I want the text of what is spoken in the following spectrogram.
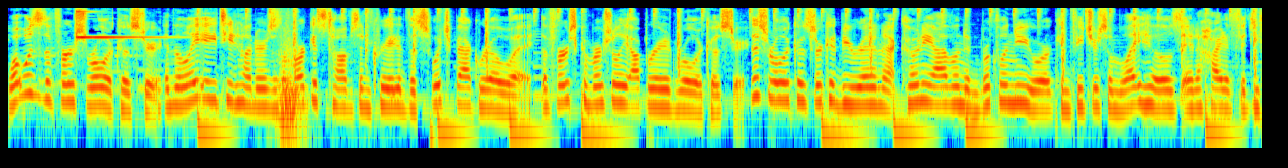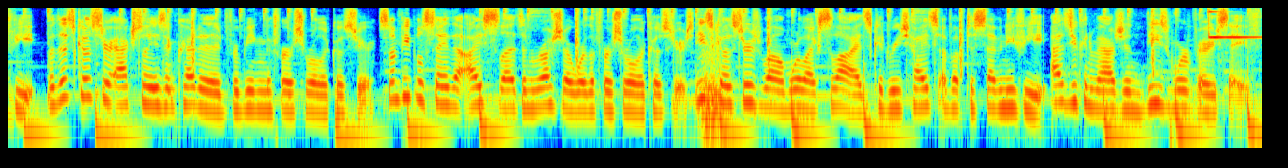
What was the first roller coaster? In the late 1800s, Marcus Thompson created the Switchback Railway, the first commercially operated roller coaster. This roller coaster could be ridden at Coney Island in Brooklyn, New York, and feature some light hills and a height of 50 feet. But this coaster actually isn't credited for being the first roller coaster. Some people say that ice sleds in Russia were the first roller coasters. These coasters, while more like slides, could reach heights of up to 70 feet. As you can imagine, these weren't very safe.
